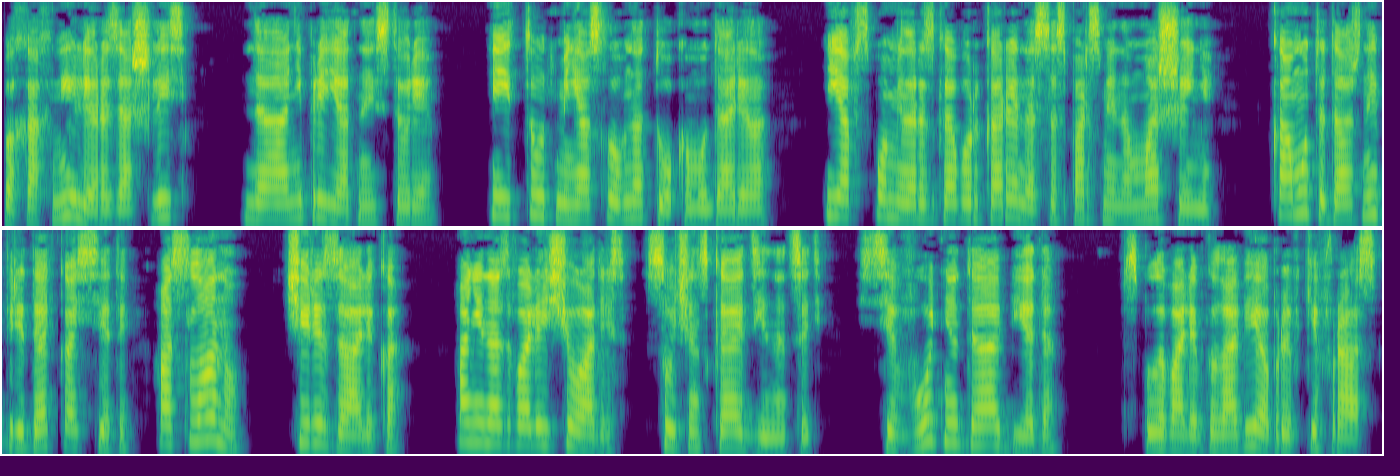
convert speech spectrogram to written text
Похохмели, разошлись. Да, неприятная история. И тут меня словно током ударило. Я вспомнила разговор Карена со спортсменом в машине. Кому-то должны передать кассеты. Аслану? Через Алика. Они назвали еще адрес. Сочинская, 11. Сегодня до обеда. Всплывали в голове обрывки фраз.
